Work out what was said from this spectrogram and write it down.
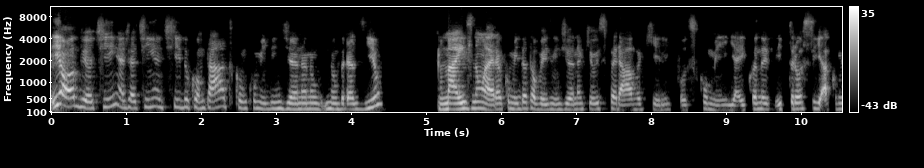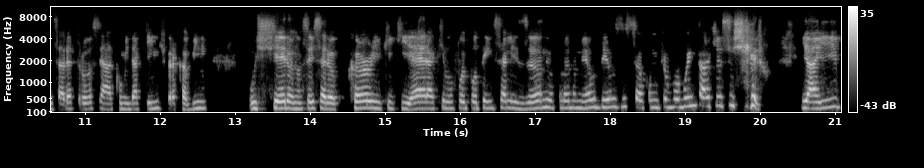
e óbvio, eu tinha, já tinha tido contato com comida indiana no, no Brasil, mas não era a comida talvez indiana que eu esperava que ele fosse comer. E aí quando ele trouxe, a comissária trouxe a comida quente para a cabine, o cheiro, não sei se era curry, o que que era, aquilo foi potencializando e eu falando, meu Deus do céu, como que eu vou aguentar aqui esse cheiro? E aí,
